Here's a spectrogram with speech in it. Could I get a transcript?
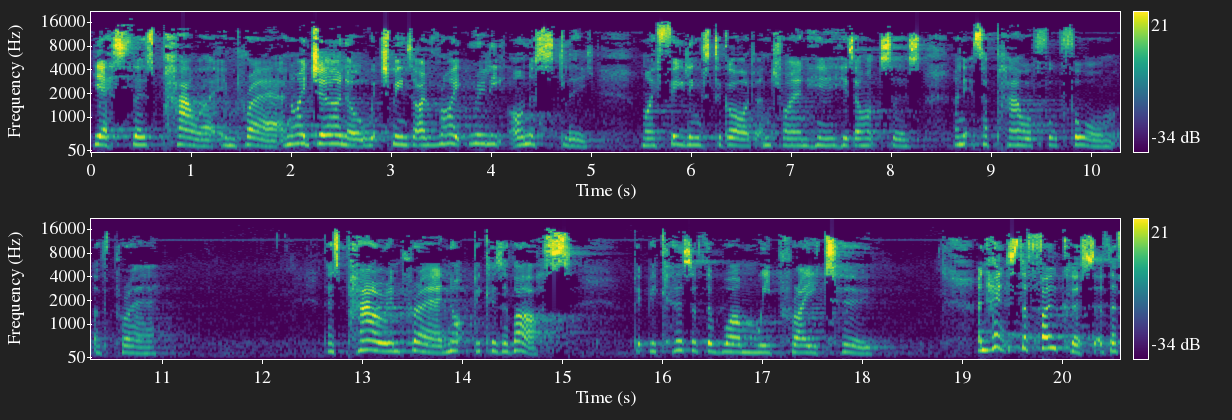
Yes, there's power in prayer. And I journal, which means I write really honestly my feelings to God and try and hear His answers. And it's a powerful form of prayer. There's power in prayer not because of us, but because of the one we pray to. And hence the focus of the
